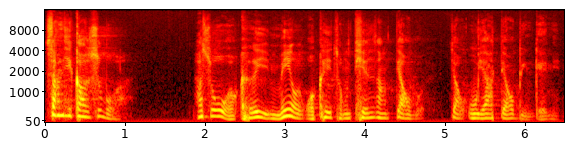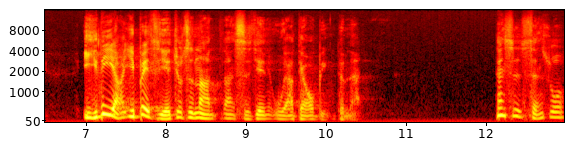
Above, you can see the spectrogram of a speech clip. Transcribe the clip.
上帝告诉我，他说我可以没有，我可以从天上掉叫乌鸦叼饼给你。以利亚一辈子也就是那段时间乌鸦叼饼，对不对？但是神说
